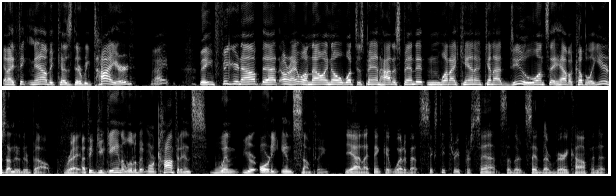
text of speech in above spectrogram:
And I think now because they're retired, right? They figured out that, all right, well, now I know what to spend, how to spend it, and what I can and cannot do once they have a couple of years under their belt. Right. I think you gain a little bit more confidence when you're already in something. Yeah, and I think at what about sixty-three percent so they say they're very confident,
